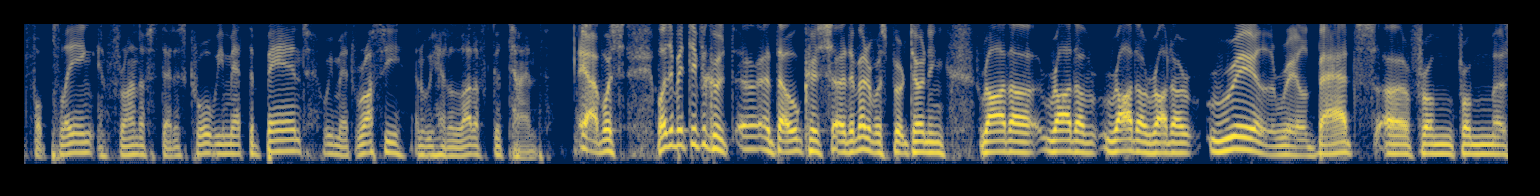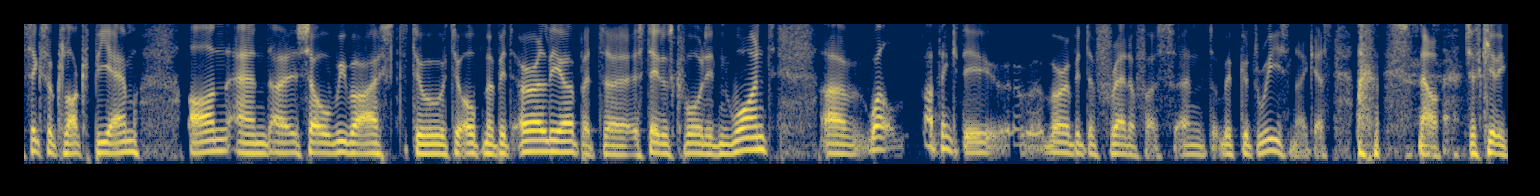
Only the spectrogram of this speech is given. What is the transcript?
for playing in front of Status Quo. We met the band, we met Rossi, and we had a lot of good times. Yeah, it was was a bit difficult uh, though because uh, the weather was turning rather, rather, rather, rather real, real bad uh, from from uh, six o'clock p.m. on, and uh, so we were asked to to open a bit earlier, but uh, status quo didn't want. Well. I think they were a bit afraid of us, and with good reason, I guess. no, just kidding.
